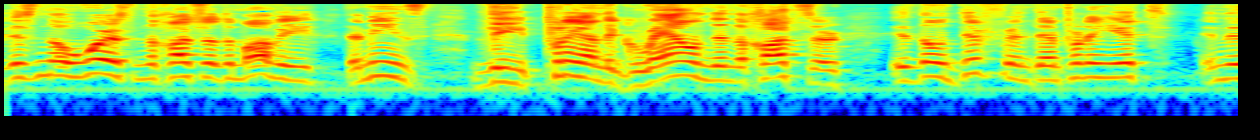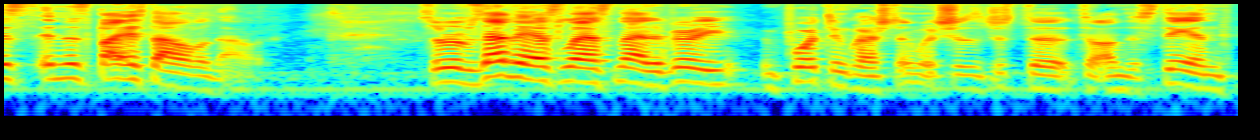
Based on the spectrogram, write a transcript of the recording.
This is no worse than the the mavi. That means the putting on the ground in the chatzer is no different than putting it in this in this biased dalad. So Rav Zev asked last night a very important question, which is just to, to understand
